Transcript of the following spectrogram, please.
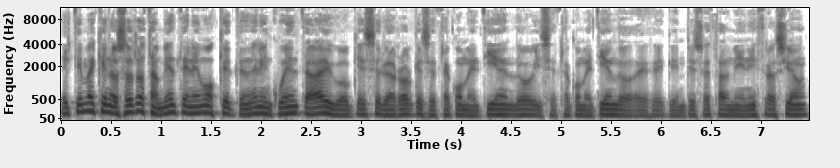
El tema es que nosotros también tenemos que tener en cuenta algo, que es el error que se está cometiendo y se está cometiendo desde que empezó esta administración,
